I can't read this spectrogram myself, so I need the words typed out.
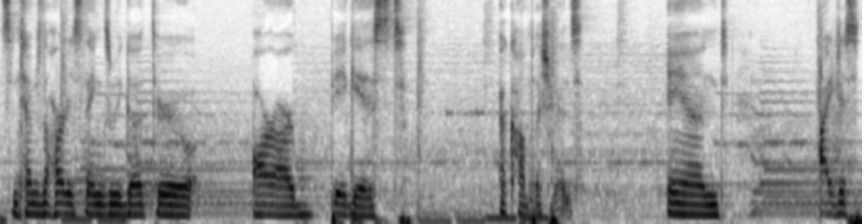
sometimes the hardest things we go through are our biggest accomplishments. And I just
